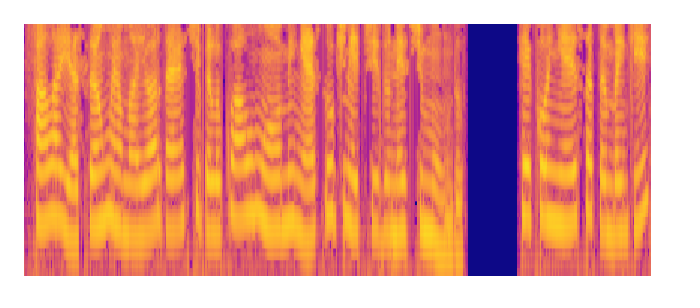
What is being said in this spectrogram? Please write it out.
fala e ação é o maior teste pelo qual um homem é submetido neste mundo. Reconheça também que,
